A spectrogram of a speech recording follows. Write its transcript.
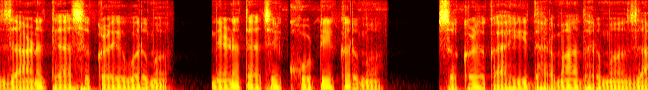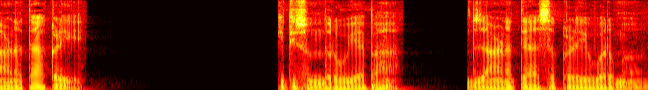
जाणत्यास कळे वर्म नेणत्याचे खोटे कर्म सकळ काही धर्माधर्म जाणता कळे. किती सुंदर होऊया पहा. जाणत्यास कळे वर्म.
